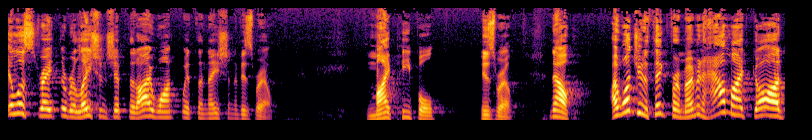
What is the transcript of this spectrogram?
illustrate the relationship that I want with the nation of Israel my people Israel. Now, I want you to think for a moment how might God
